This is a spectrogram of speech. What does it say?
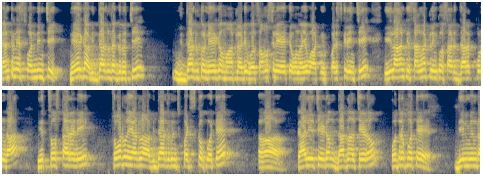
వెంటనే స్పందించి నేరుగా విద్యార్థుల దగ్గర వచ్చి విద్యార్థులతో నేరుగా మాట్లాడి వాళ్ళ సమస్యలు ఏవైతే ఉన్నాయో వాటిని పరిష్కరించి ఇలాంటి సంఘటనలు ఇంకోసారి జరగకుండా మీరు చూస్తారని చూడల ఏడల విద్యార్థుల గురించి పట్టించుకోకపోతే ర్యాలీలు చేయడం ధర్నాలు చేయడం కుదరపోతే దీని మీద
